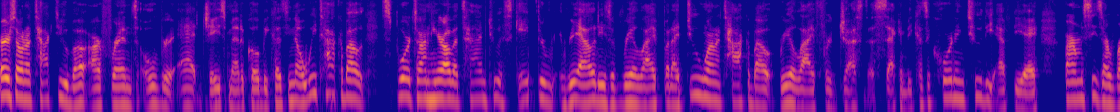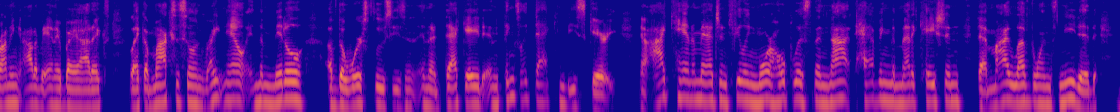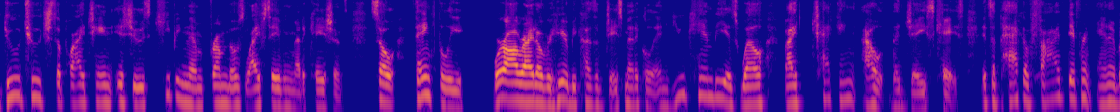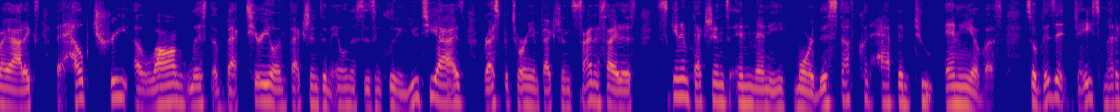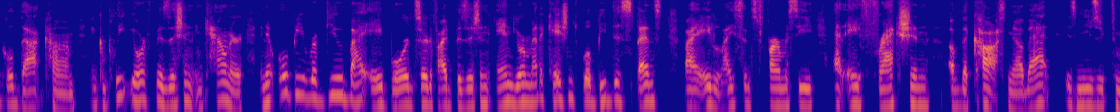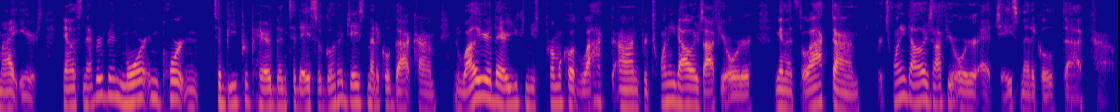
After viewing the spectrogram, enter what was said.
First, I want to talk to you about our friends over at Jase Medical because, you know, we talk about sports on here all the time to escape the realities of real life. But I do want to talk about real life for just a second because, according to the FDA, pharmacies are running out of antibiotics like amoxicillin right now in the middle of the worst flu season in a decade. And things like that can be scary. Now, I can't imagine feeling more hopeless than not having the medication that my loved ones needed due to supply chain issues keeping them from those life saving medications. So, thankfully, we're all right over here because of Jase Medical, and you can be as well by checking out the Jase case. It's a pack of five different antibiotics that help treat a long list of bacterial infections and illnesses, including UTIs, respiratory infections, sinusitis, skin infections, and many more. This stuff could happen to any of us. So visit jasemedical.com and complete your physician encounter, and it will be reviewed by a board certified physician, and your medications will be dispensed dispensed by a licensed pharmacy at a fraction of the cost. Now, that is music to my ears. Now, it's never been more important to be prepared than today. So go to jasemedical.com. And while you're there, you can use promo code locked on for $20 off your order. Again, that's locked on for $20 off your order at jasemedical.com.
